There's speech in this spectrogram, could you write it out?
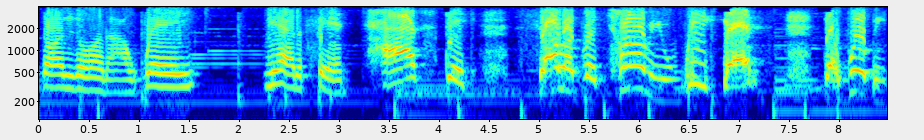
started on our way. We had a fantastic celebratory weekend that we'll be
